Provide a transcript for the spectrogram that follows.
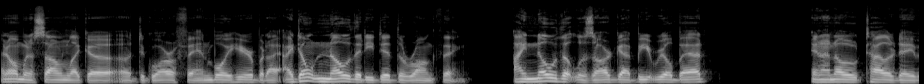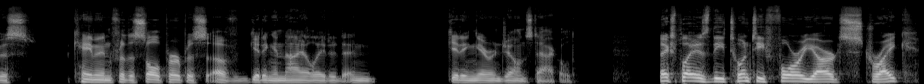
I know I'm going to sound like a, a DeGuara fanboy here, but I, I don't know that he did the wrong thing. I know that Lazard got beat real bad. And I know Tyler Davis came in for the sole purpose of getting annihilated and getting Aaron Jones tackled. Next play is the 24 yard strike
